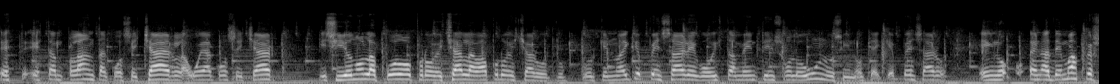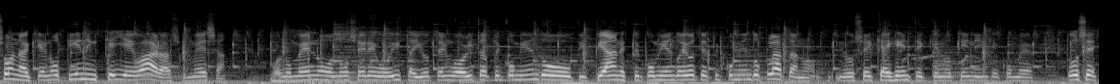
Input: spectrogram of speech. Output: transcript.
este, esta planta cosechar, la voy a cosechar, y si yo no la puedo aprovechar, la va a aprovechar otro. Porque no hay que pensar egoístamente en solo uno, sino que hay que pensar en, en las demás personas que no tienen que llevar a su mesa por lo menos no ser egoísta. Yo tengo ahorita estoy comiendo pipián, estoy comiendo ayote, estoy comiendo plátano. Yo sé que hay gente que no tienen que comer. Entonces,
